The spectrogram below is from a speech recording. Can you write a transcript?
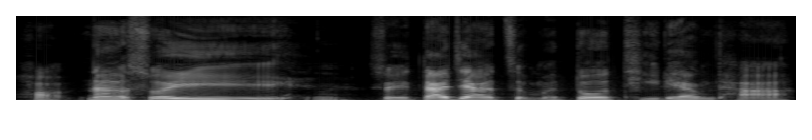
好，那所以所以大家怎么多体谅他？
